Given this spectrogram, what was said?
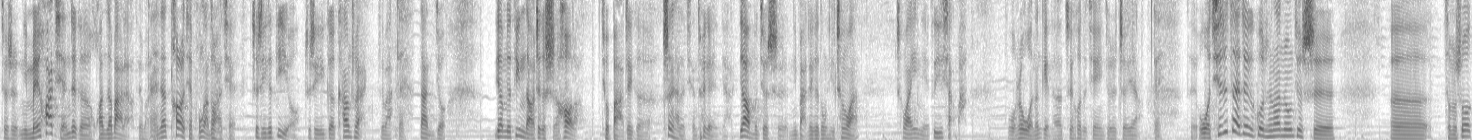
就是你没花钱，这个还则罢了，对吧？对人家掏了钱，甭管多少钱，这是一个 deal，这是一个 contract，对吧？对，那你就要么就定到这个时候了，就把这个剩下的钱退给人家；要么就是你把这个东西撑完，撑完一年自己想吧。我说我能给的最后的建议就是这样。对，对我其实在这个过程当中，就是呃，怎么说，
